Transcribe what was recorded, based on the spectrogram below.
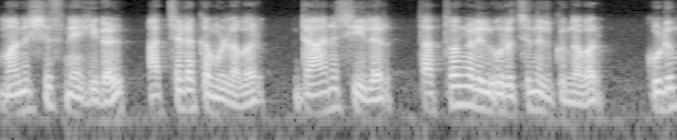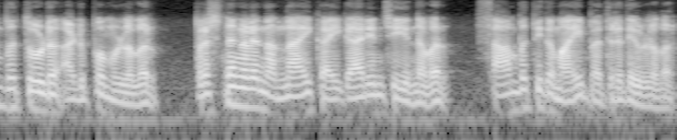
മനുഷ്യസ്നേഹികൾ അച്ചടക്കമുള്ളവർ ദാനശീലർ തത്വങ്ങളിൽ ഉറച്ചു നിൽക്കുന്നവർ കുടുംബത്തോട് അടുപ്പമുള്ളവർ പ്രശ്നങ്ങളെ നന്നായി കൈകാര്യം ചെയ്യുന്നവർ സാമ്പത്തികമായി ഭദ്രതയുള്ളവർ.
